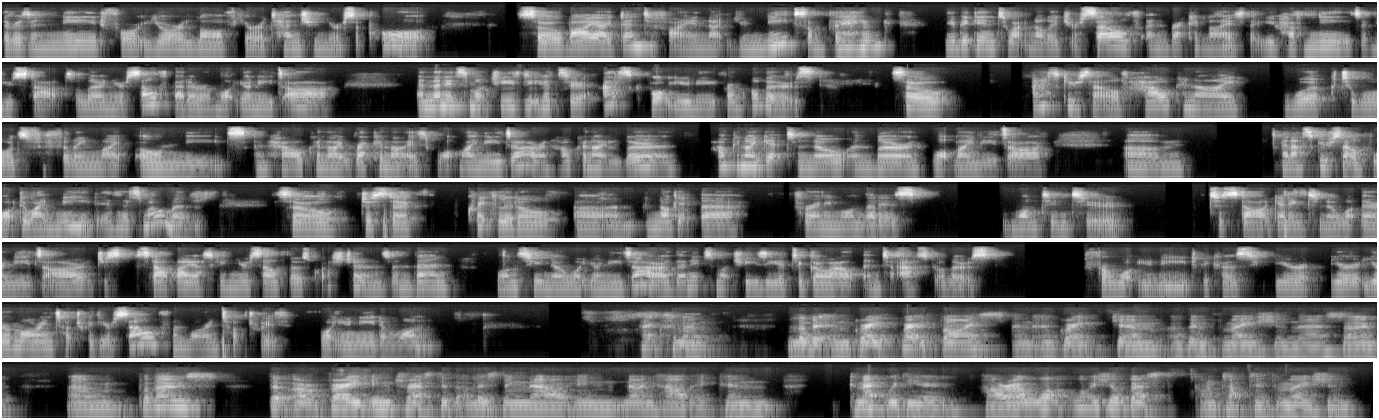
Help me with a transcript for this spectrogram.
There is a need for your love, your attention, your support. So, by identifying that you need something, you begin to acknowledge yourself and recognize that you have needs and you start to learn yourself better and what your needs are. And then it's much easier to ask what you need from others. So ask yourself, how can I work towards fulfilling my own needs? And how can I recognize what my needs are? And how can I learn? How can I get to know and learn what my needs are? Um, and ask yourself, what do I need in this moment? So, just a quick little uh, nugget there for anyone that is wanting to to start getting to know what their needs are just start by asking yourself those questions. And then once you know what your needs are then it's much easier to go out and to ask others for what you need because you're you're you're more in touch with yourself and more in touch with what you need and want. Excellent. Love it. And great, great advice and a great gem of information there. So um, for those that are very interested that are listening now in knowing how they can connect with you, Hara, what, what is your best contact information?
